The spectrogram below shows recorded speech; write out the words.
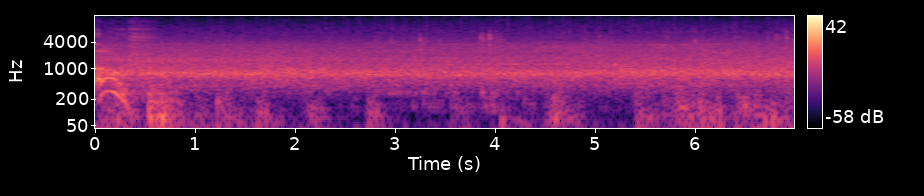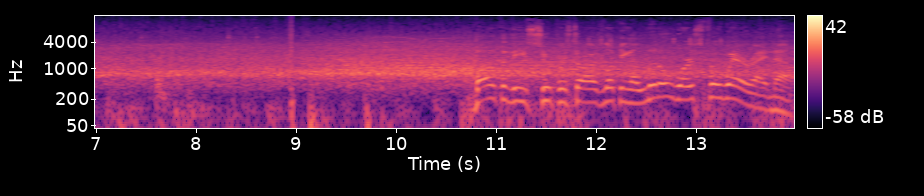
Oof. Both of these superstars looking a little worse for wear right now.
